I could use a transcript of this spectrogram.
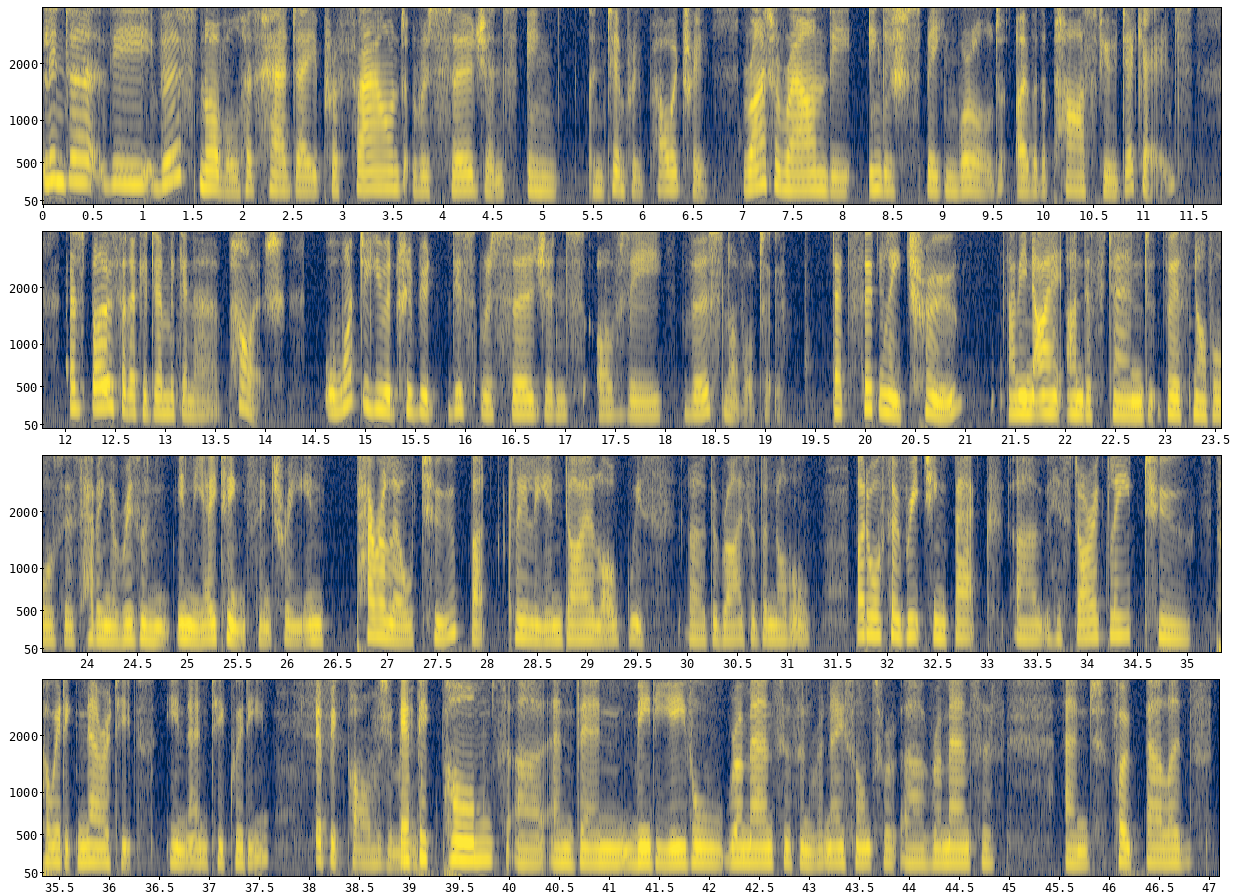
Linda, the verse novel has had a profound resurgence in contemporary poetry right around the English speaking world over the past few decades. As both an academic and a poet, what do you attribute this resurgence of the verse novel to? That's certainly true. I mean, I understand verse novels as having arisen in the 18th century in parallel to, but clearly in dialogue with uh, the rise of the novel, but also reaching back uh, historically to poetic narratives in antiquity. Epic poems, you mean? Epic poems, uh, and then medieval romances and Renaissance uh, romances and folk ballads.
